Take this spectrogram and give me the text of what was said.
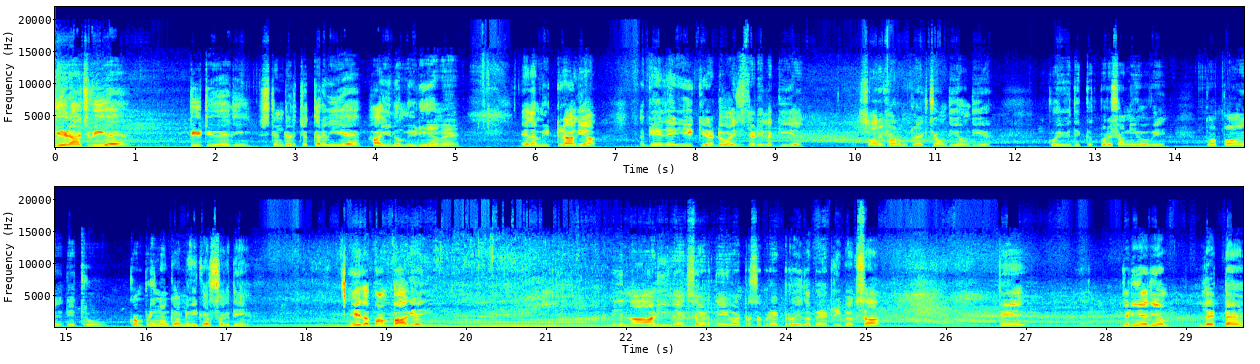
ਗੇਅਰਾਂ 'ਚ ਵੀ ਹੈ। PTO ਦੀ ਸਟੈਂਡਰਡ ਚੱਕਰ ਵੀ ਹੈ ਹਾਈ ਲੋ ਮੀਡੀਅਮ ਹੈ। ਇਹਦਾ ਮੀਟਰ ਆ ਗਿਆ। ਅੱਗੇ ਦੇ ਈ ਕੇਅਰ ਡਿਵਾਈਸ ਜਿਹੜੀ ਲੱਗੀ ਹੈ, ਸਾਰੇ ਫਾਰਮ ਟਰੈਕ 'ਚ ਆਉਂਦੀ ਆਉਂਦੀ ਹੈ। ਕੋਈ ਵੀ ਦਿੱਕਤ, ਪਰੇਸ਼ਾਨੀ ਹੋਵੇ ਤਾਂ ਆਪਾਂ ਇਹਦੇ ਥਰੂ ਕੰਪਨੀ ਨਾਲ ਗੱਲ ਵੀ ਕਰ ਸਕਦੇ ਹਾਂ। ਇਹਦਾ ਪੰਪ ਆ ਗਿਆ ਜੀ। ਇਹਦੇ ਨਾਲ ਹੀ ਬੈਕ ਸਾਈਡ ਤੇ ਵਾਟਰ ਸਪਰੇਟਰ ਇਹਦਾ ਬੈਟਰੀ ਬਕਸਾ ਤੇ ਜਿਹੜੀਆਂ ਇਹਦੀਆਂ ਲਾਈਟਾਂ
